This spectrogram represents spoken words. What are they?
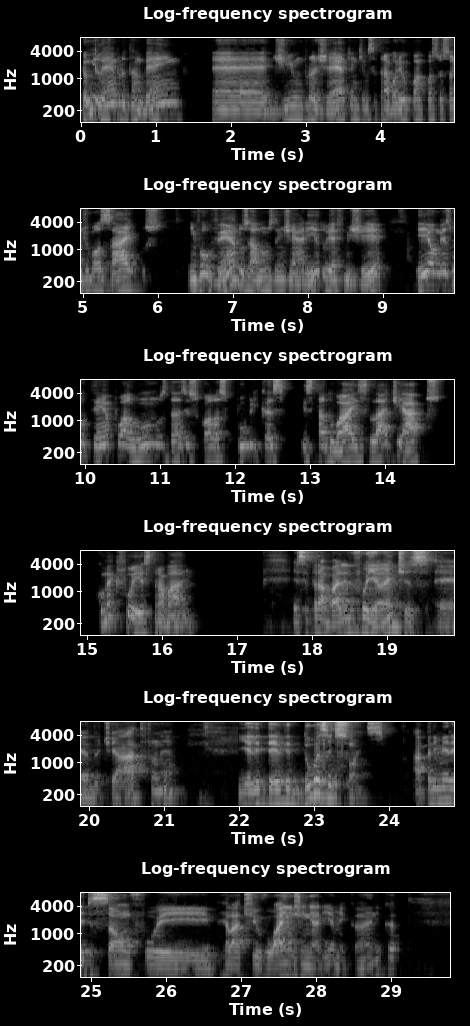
Eu me lembro também é, de um projeto em que você trabalhou com a construção de mosaicos, envolvendo os alunos da engenharia do IFMG e, ao mesmo tempo, alunos das escolas públicas estaduais lá de Acos. Como é que foi esse trabalho? Esse trabalho ele foi antes é, do teatro, né? E ele teve duas edições. A primeira edição foi relativo à engenharia mecânica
